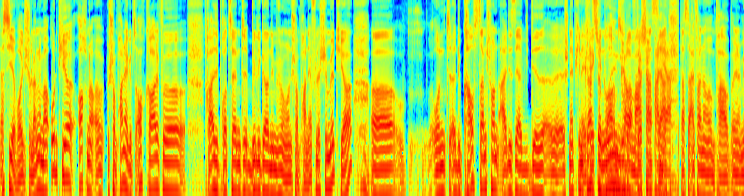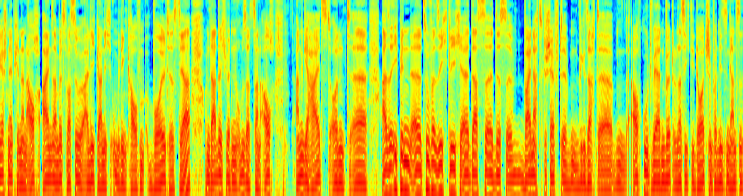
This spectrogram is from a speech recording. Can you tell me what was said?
das hier wollte ich schon lange mal. Und hier, ach, na, Champagner gibt es auch gerade für 30 Prozent billiger. Nehme ich noch mal eine Champagnerflasche mit, ja. Äh, und äh, du kaufst dann schon dieser, dieser Schnäppchen-Effekt, den du auch im Supermarkt hast, ja, dass du einfach noch ein paar mehr Schnäppchen dann auch einsammelst, was du eigentlich gar nicht unbedingt kaufen wolltest, ja. Und dadurch wird ein Umsatz dann auch angeheizt. Und äh, also ich bin äh, zuversichtlich, äh, dass äh, das äh, Weihnachtsgeschäft, äh, wie gesagt, äh, auch gut werden wird und dass sich die Deutschen von diesen ganzen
